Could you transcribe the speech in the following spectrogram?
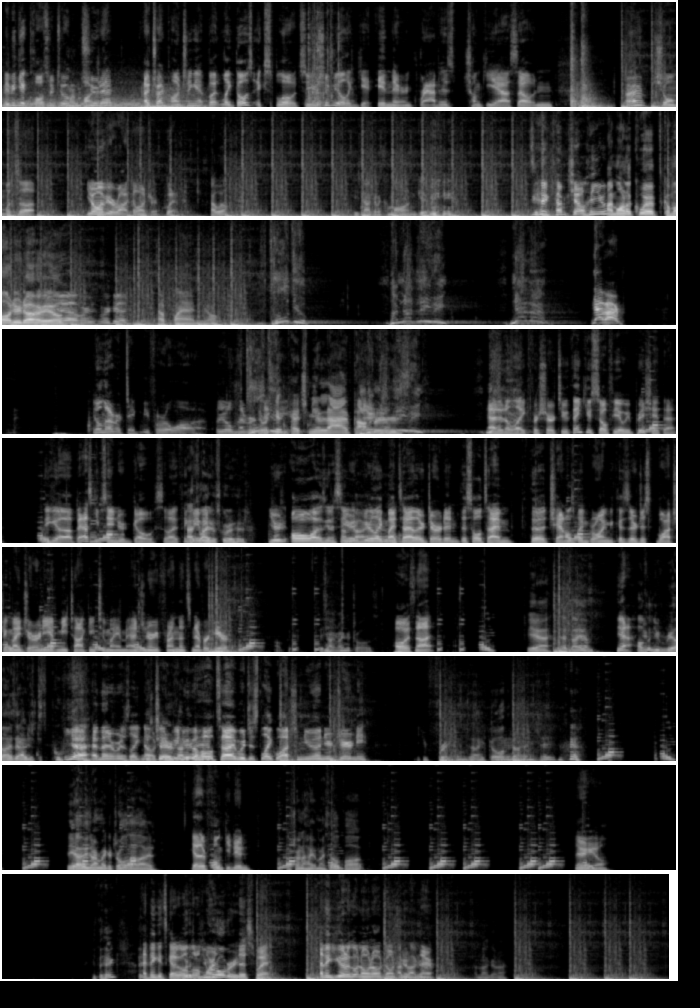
Maybe get closer to it I'm and shoot punch it. I tried punching it, but like those explode, so you should be able to get in there and grab his chunky ass out and All right, show him what's up. You don't have your rocket launcher equipped. I will. He's not gonna come on and get me. He's gonna come kill you. I'm unequipped. Come out here, Dario. yeah, we're, we're good. Got a plan, you know. Told you. I'm not leaving. Never. Never. You'll never take me for a lot. You'll never Never get- catch me alive, I'm not leaving. Added a like for sure too. Thank you, Sophia. We appreciate that. The uh, Bass keeps saying you're go, so I think That's maybe why I just screwed it. You're oh, I was gonna say I'm you're, you're like right my. Tyler Durden. This whole time the channel's been growing because they're just watching my journey of me talking to my imaginary friend that's never here. These aren't my controls. Oh, it's not? Yeah, that's I am. Yeah. All of a sudden you realize that I just just poof. Yeah, and then it was like, no, dude, chair's we not knew the even whole here. time. We're just like watching you on your journey. You freaking psycho. yeah, these aren't my controls. I lied. Yeah, they're funky, dude. I was trying to hype myself up. There you go. You think? I think it's got to go What a if little you more over- this way. I think you got to go. No, no, don't I'm shoot not from there.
